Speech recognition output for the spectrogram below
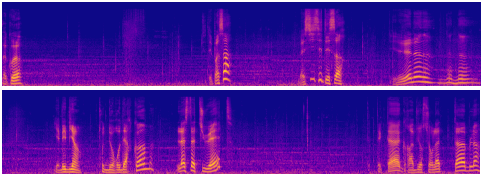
Bah quoi? C'était pas ça Bah si, c'était ça. Il y avait bien truc de Rodercom, la statuette. Tac tac tac, gravure sur la table.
